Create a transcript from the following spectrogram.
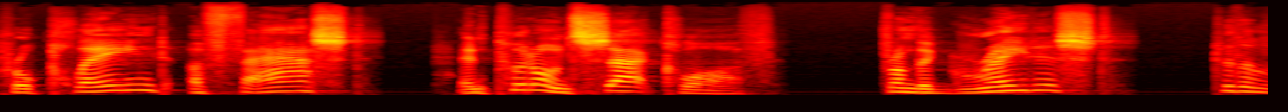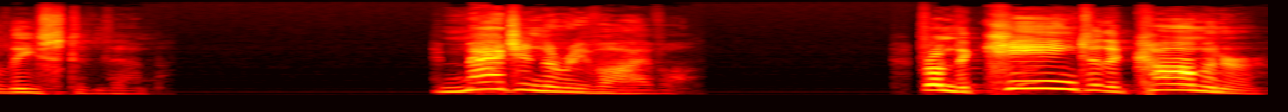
proclaimed a fast and put on sackcloth from the greatest to the least of them. Imagine the revival. From the king to the commoner,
